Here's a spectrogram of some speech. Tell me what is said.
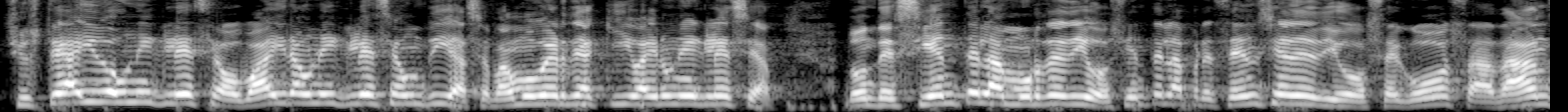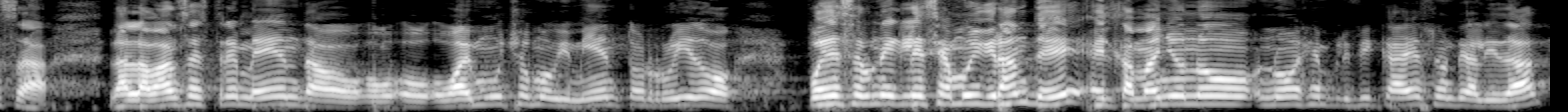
si usted ha ido a una iglesia o va a ir a una iglesia un día, se va a mover de aquí, va a ir a una iglesia donde siente el amor de Dios, siente la presencia de Dios, se goza, danza, la alabanza es tremenda o, hay mucho movimiento, ruido. Puede ser una iglesia muy grande, ¿eh? el tamaño no, no ejemplifica eso en realidad.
